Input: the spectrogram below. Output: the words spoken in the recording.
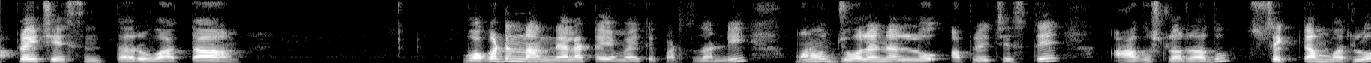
అప్లై చేసిన తర్వాత ఒకటిన్నర నెల టైం అయితే పడుతుందండి. మనం జూలై నెలలో అప్లై చేస్తే ఆగస్టులో రాదు సెప్టెంబర్లో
